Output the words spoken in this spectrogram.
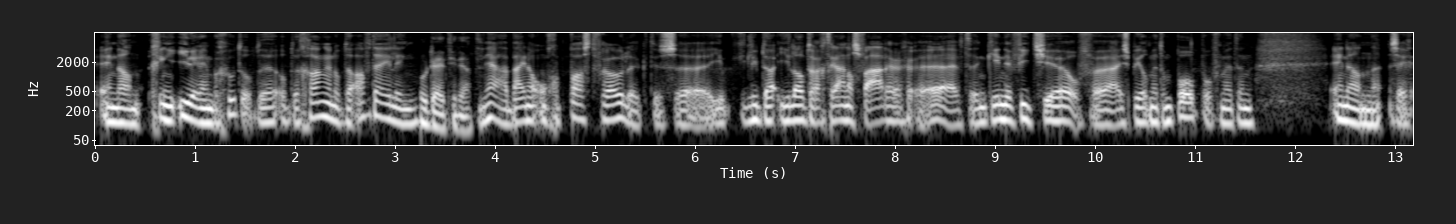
En dan ging iedereen begroeten op de, op de gang en op de afdeling. Hoe deed hij dat? Ja, bijna ongepast vrolijk. Dus uh, je, je, liep daar, je loopt er achteraan als vader. Uh, hij heeft een kinderfietsje of uh, hij speelt met een pop of met een... En dan zeg,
